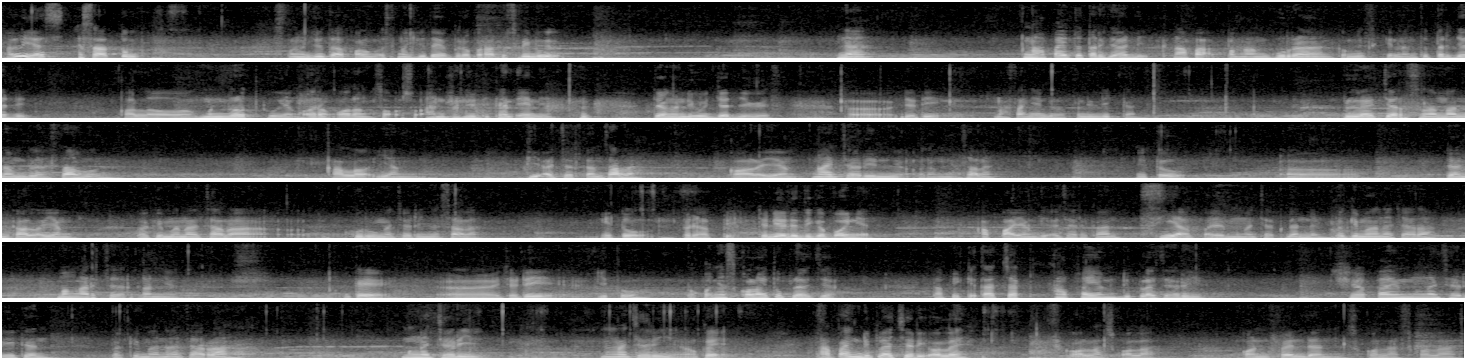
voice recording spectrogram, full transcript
Alias S1 setengah juta kalau nggak setengah juta ya berapa ratus ribu gitu. Nah kenapa itu terjadi? Kenapa pengangguran kemiskinan itu terjadi? Kalau menurutku yang orang-orang sok-sokan pendidikan ini jangan dihujat ya guys. Uh, jadi masanya adalah pendidikan belajar selama 16 tahun kalau yang diajarkan salah kalau yang ngajarinnya orang salah itu Eh, dan kalau yang bagaimana cara guru ngajarinya salah itu berapi. Jadi ada tiga poin ya. Apa yang diajarkan siapa yang mengajarkan dan bagaimana cara mengajarkannya. Oke uh, jadi itu. Pokoknya sekolah itu belajar tapi kita cek apa yang dipelajari. Siapa yang mengajari dan bagaimana cara mengajari mengajarinya. Oke apa yang dipelajari oleh sekolah-sekolah konven dan sekolah-sekolah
